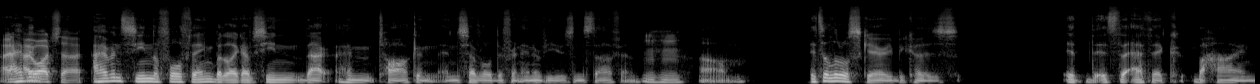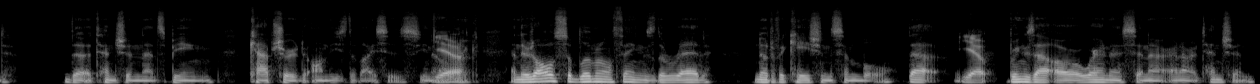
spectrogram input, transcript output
I I, I, haven't- watched that. I haven't seen the full thing, but like I've seen that him talk and and several different interviews and stuff, and hmm um, it's a little scary because it it's the ethic behind the attention that's being captured on these devices you know Yeah. like and there's all subliminal things the red notification symbol that Yep. brings out our awareness and our and our attention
